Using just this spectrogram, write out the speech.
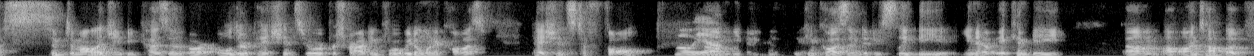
symptomology because of our older patients who are prescribing for. We don't want to cause patients to fall. Oh yeah. Um, you know, it can cause them to be sleepy. You know, it can be um, on top of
